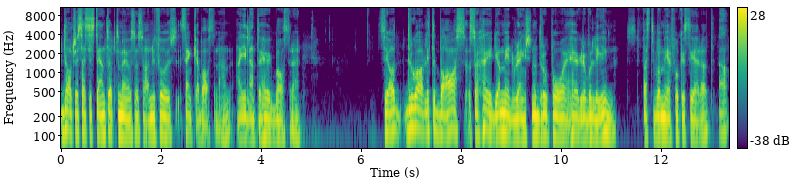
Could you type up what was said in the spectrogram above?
Daltrys assistent upp till mig och så sa nu får sänka basen. Han, han gillar inte hög bas det där. Så jag drog av lite bas och så höjde jag midrangen och drog på högre volym. Fast det var mer fokuserat. Ja.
